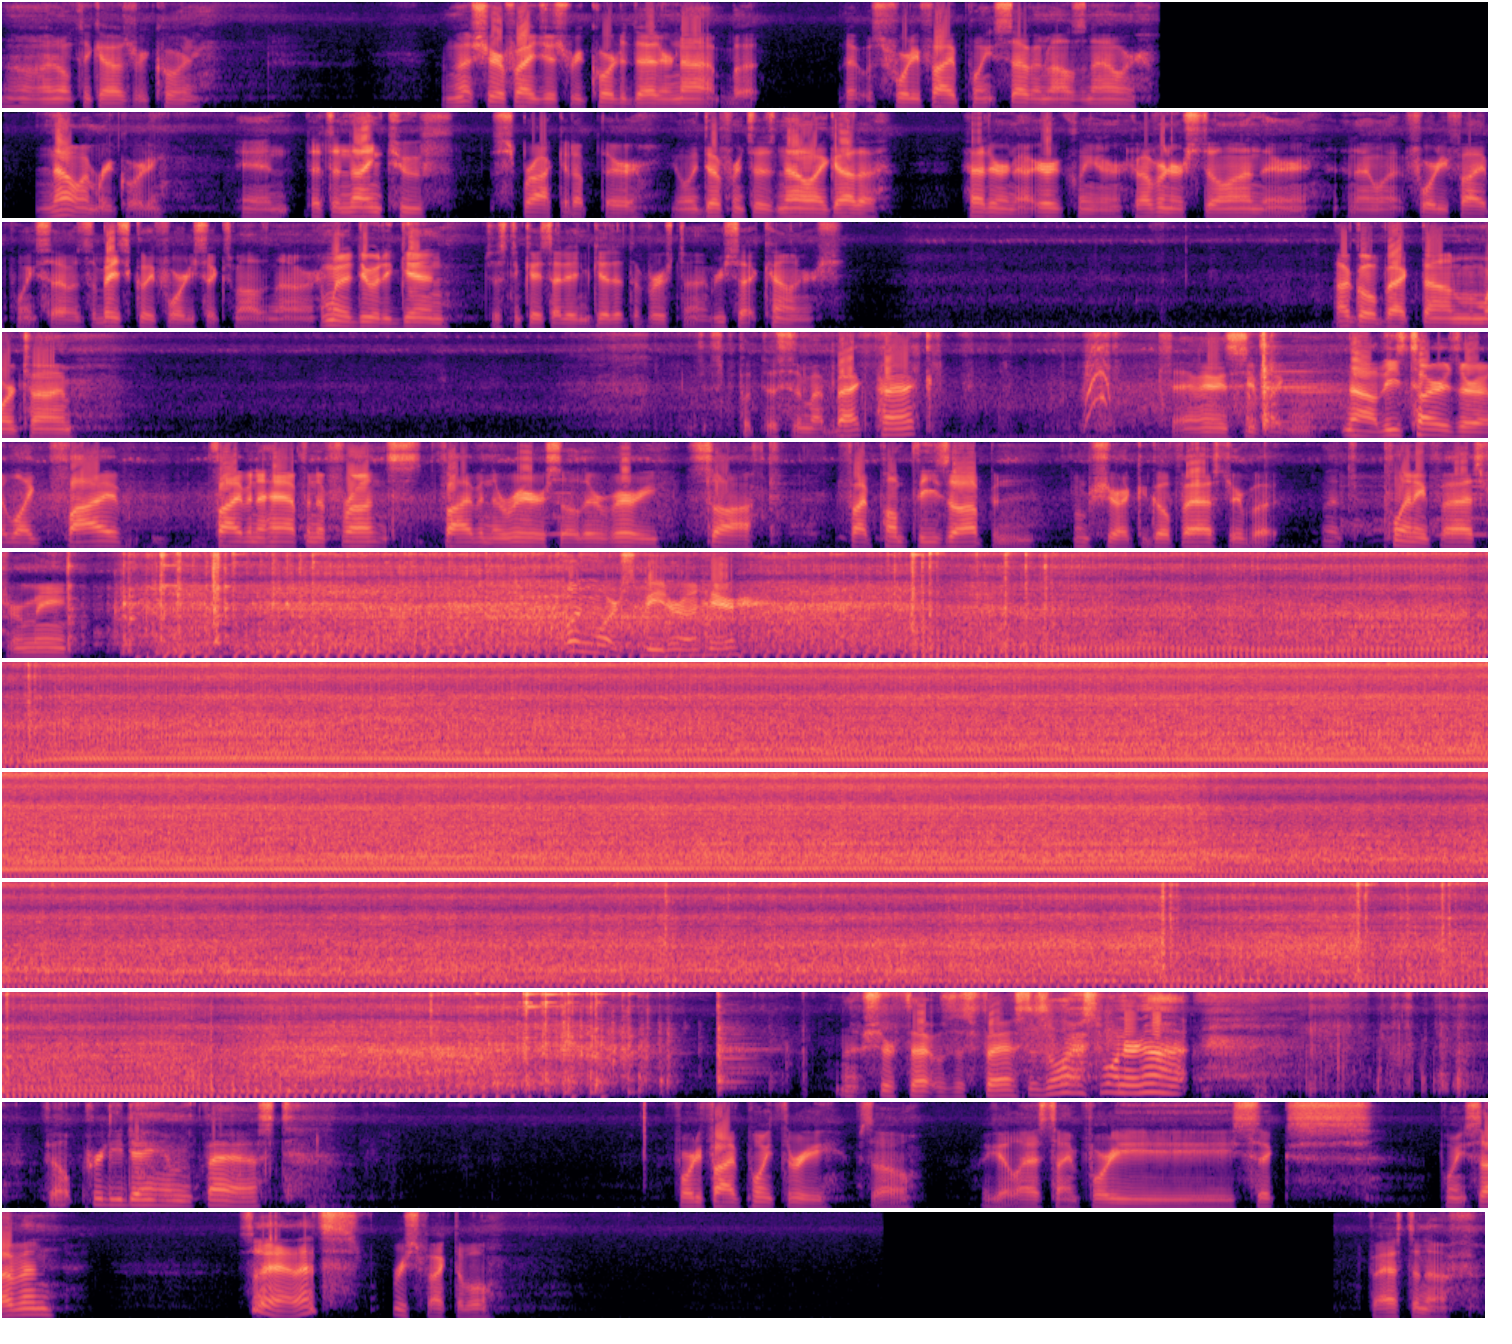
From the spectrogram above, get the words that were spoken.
Oh, I don't think I was recording. I'm not sure if I just recorded that or not, but that was 45.7 miles an hour. Now I'm recording. And that's a nine tooth sprocket up there. The only difference is now I got a header and an air cleaner. Governor's still on there and I went 45.7. So basically 46 miles an hour. I'm going to do it again just in case I didn't get it the first time. Reset counters. I'll go back down one more time. Just put this in my backpack. Okay, let me see if I can. Now these tires are at like five, five and a half in the front, five in the rear, so they're very soft. If I pump these up, and I'm sure I could go faster, but that's plenty fast for me. One more speeder on here. Not sure if that was as fast as the last one or not. Felt pretty damn fast. 45.3. So I got last time 46.7. So yeah, that's respectable. Fast enough.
